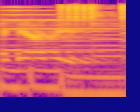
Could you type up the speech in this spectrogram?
The Garabees.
